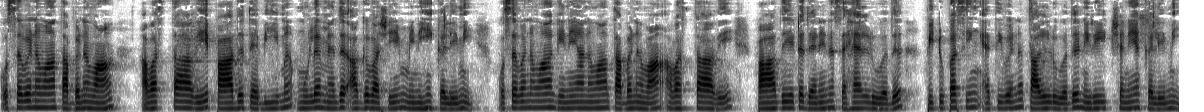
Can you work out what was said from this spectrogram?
ඔසවනවා, තබනවා අවස්ථාවේ පාද තැබීම මුල මැද අග වශයෙන් මෙනෙහි කළෙමි. ඔසවනවා, ගෙන යනවා, තබනවා අවස්ථාවේ පාදයට දැනෙන සැහැල්ලුවද පිටුපසින් ඇතිවන තල්ලුවද නිරීක්ෂණය කළෙමි.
